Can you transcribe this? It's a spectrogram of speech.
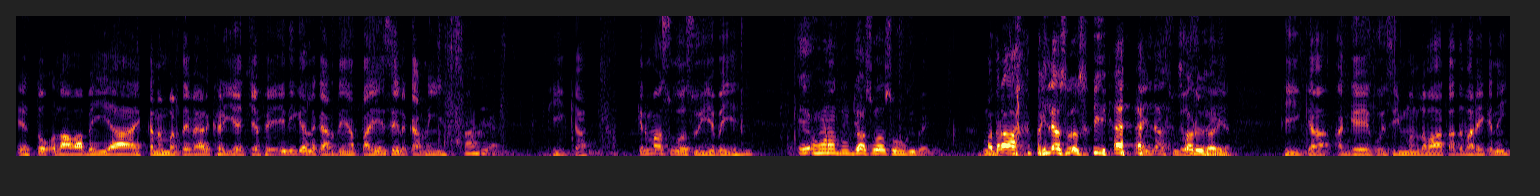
ਇਸ ਤੋਂ ਇਲਾਵਾ ਬਈ ਆ ਇੱਕ ਨੰਬਰ ਤੇ ਬੈਠ ਖੜੀ ਐਚ ਐਫ ਇਹਦੀ ਗੱਲ ਕਰਦੇ ਆ ਆਪਾਂ ਇਹ ਸੇਲ ਕਰਨੀ ਹੈ। ਹਾਂਜੀ ਹਾਂਜੀ। ਠੀਕ ਆ। ਕਿੰਨਵਾਂ ਸੂਆ ਸੂਈ ਹੈ ਬਈ ਇਹ? ਇਹ ਹੁਣ ਦੂਜਾ ਸੂਆ ਸੂਗੀ ਬਾਈ ਜੀ। ਮਤਲਬ ਪਹਿਲਾ ਸੂਆ ਸੂਈ ਹੈ। ਪਹਿਲਾ ਸੂਆ Sorry, ਸੂਈ sorry। ਹੈ। ਠੀਕ ਆ। ਅੱਗੇ ਕੋਈ ਸੀਮਨ ਲਵਾਤਾ ਦੁਬਾਰੇ ਕਿ ਨਹੀਂ?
